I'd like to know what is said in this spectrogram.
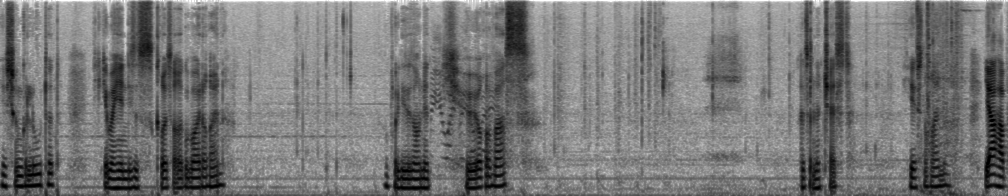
Hier ist schon gelootet. Ich gehe mal hier in dieses größere Gebäude rein. Obwohl die Zone jetzt... Ich höre was. Also eine Chest. Hier ist noch eine. Ja, hab.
